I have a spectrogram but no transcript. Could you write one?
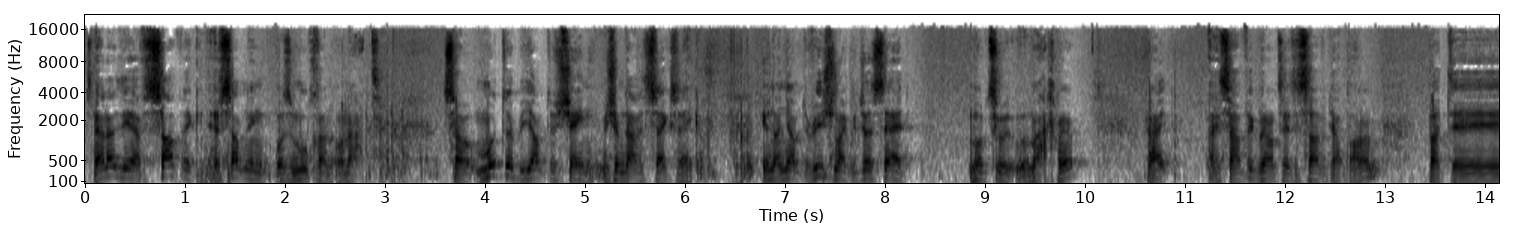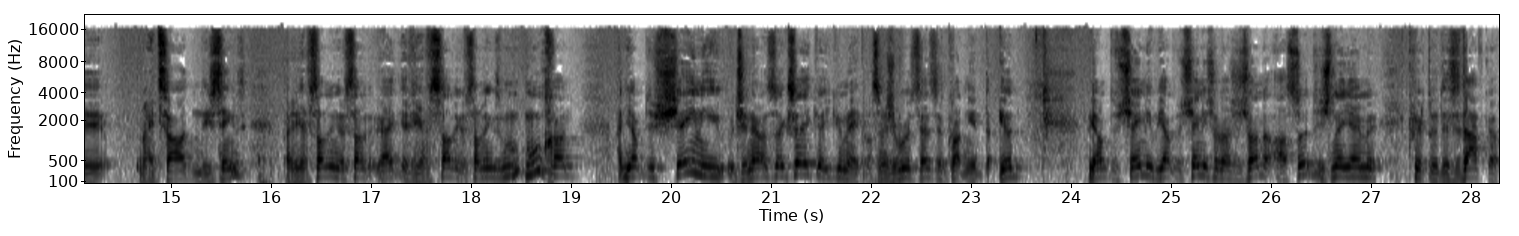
So not do you have Savik if something was Muchan or not. So Mutter be Yom Tif Sheni, Mishum David Svek Sveika. Even on Yom Rishon, like we just said, Muktzah will Machmir, right? By Savik, we don't say it's a Savik Jabbanim, but. Uh, right sod and these things. But if you have something of something, right? If you have something of something's muchan and have the sheni, which is now sekseka, you can make it. So Shabur says if cotton yud. B'yam Tov Sheni, B'yam Tov Sheni Shal Rosh Hashanah, Asur, Yishnei Yom Kvirtu. This is Davka,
